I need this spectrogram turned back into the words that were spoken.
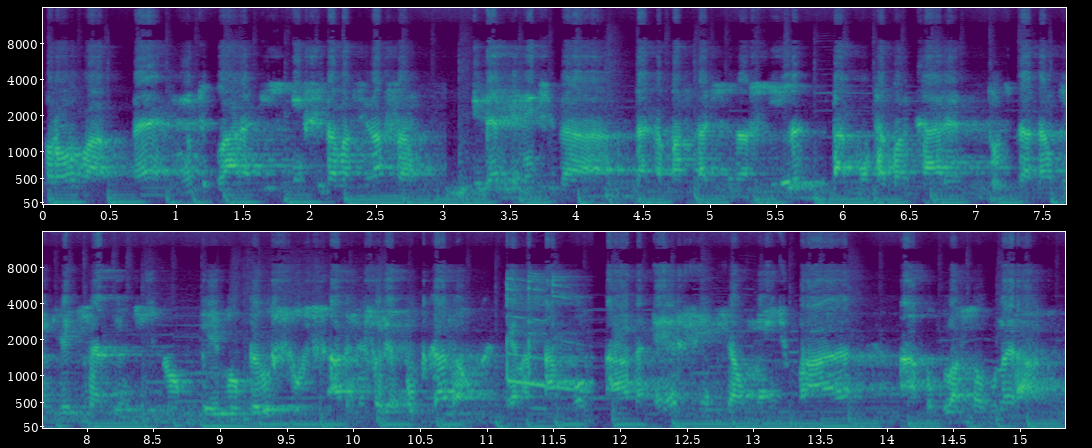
prova né, muito clara disso tem sido a vacinação. Independente da, da capacidade financeira, da conta bancária, todo cidadão tem direito de ser atendido pelo, pelo SUS. A defensoria pública não. Ela está voltada essencialmente para a população vulnerável.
